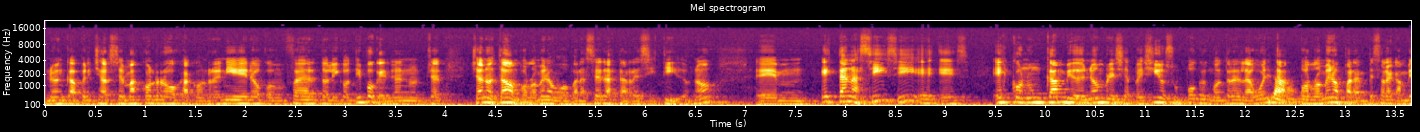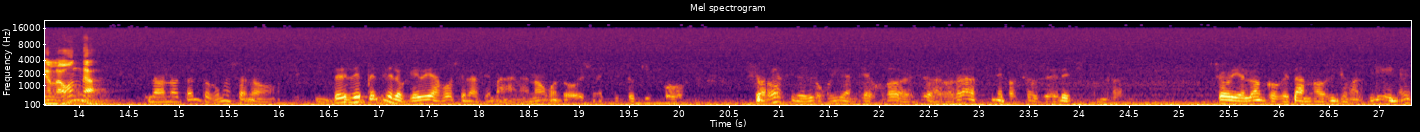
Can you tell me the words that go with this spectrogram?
no encapricharse más con Roja, con Reniero, con Fertoli, con tipos que ya, no estaban por lo menos como para ser hasta resistidos, ¿no? Em, ¿Es tan así, sí? ¿Es, es, con un cambio de nombres y apellidos un poco encontrar la vuelta, por lo menos para empezar a cambiar la onda? No, no tanto como eso no. depende de lo que veas vos en la semana, ¿no? Cuando ves un equipo, equipo yo a Racing le digo muy bien de jugadores, yo la verdad tiene pasados de derecho Yo vi al banco que está Mauricio Martínez,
